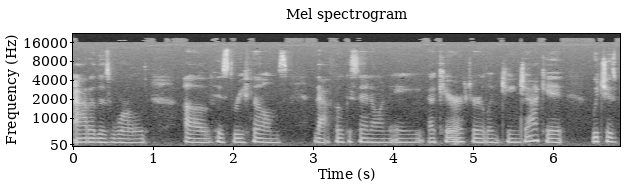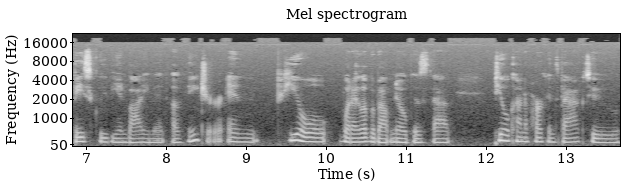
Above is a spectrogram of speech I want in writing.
out of this world of his three films that focus in on a, a character like Jean Jacket, which is basically the embodiment of nature. And Peele, what I love about Nope is that Peele kind of harkens back to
